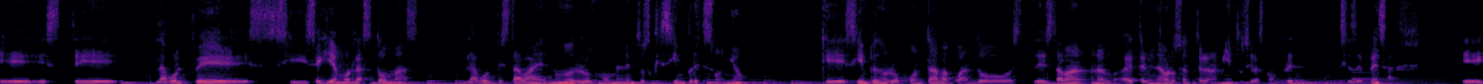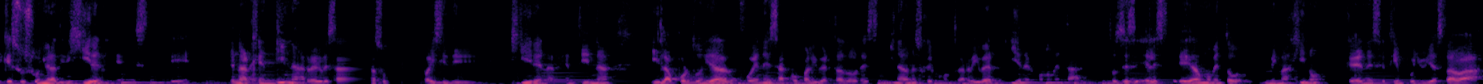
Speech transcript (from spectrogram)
eh, este, la Volpe, si seguíamos las tomas, la Volpe estaba en uno de los momentos que siempre soñó, que siempre nos lo contaba cuando estaban terminados los entrenamientos y las conferencias de prensa, eh, que su sueño era dirigir en, este, en Argentina, regresar a su país y dirigir en Argentina y la oportunidad fue en esa Copa Libertadores y nada menos que contra River y en el Monumental. Entonces él, era un momento, me imagino, que en ese tiempo yo ya estaba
